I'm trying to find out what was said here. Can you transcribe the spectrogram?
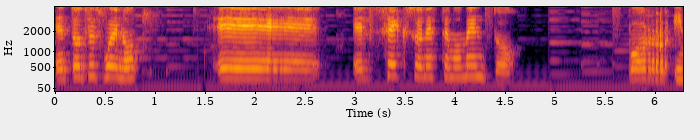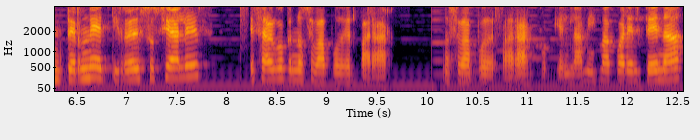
Entonces, bueno, eh, el sexo en este momento por internet y redes sociales es algo que no se va a poder parar. No se va a poder parar, porque en la misma cuarentena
